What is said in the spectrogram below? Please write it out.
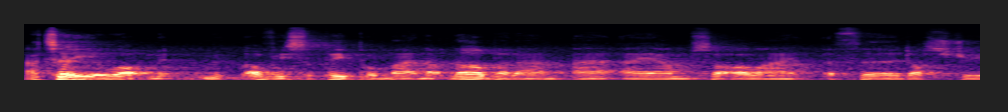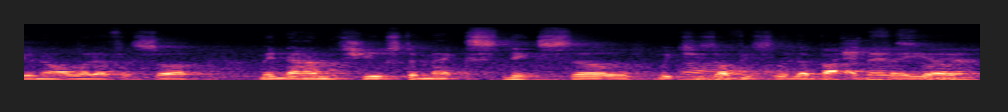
I tell you what. Me, me- obviously, people might not know, but I'm, I, I am sort of like a third Austrian or whatever. So, my nan she used to make schnitzel, which is Oh, obviously the battered veal. yeah.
